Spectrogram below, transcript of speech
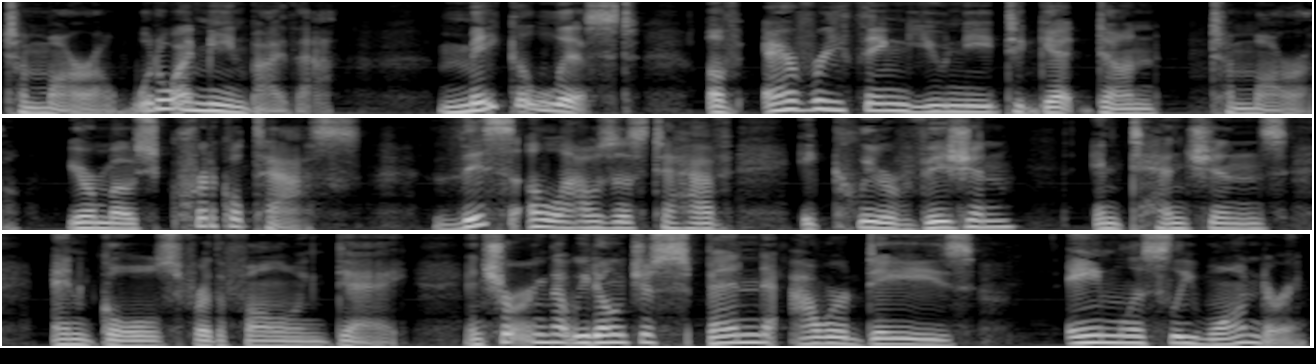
tomorrow. What do I mean by that? Make a list of everything you need to get done tomorrow, your most critical tasks. This allows us to have a clear vision, intentions, and goals for the following day, ensuring that we don't just spend our days aimlessly wandering.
